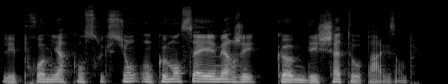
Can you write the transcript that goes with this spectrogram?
Les premières constructions ont commencé à émerger, comme des châteaux par exemple.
